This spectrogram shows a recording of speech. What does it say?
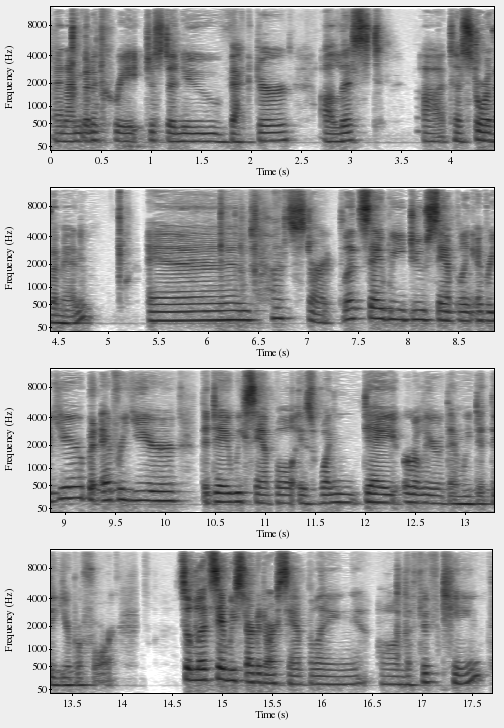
And I'm going to create just a new vector uh, list uh, to store them in. And let's start. Let's say we do sampling every year, but every year the day we sample is one day earlier than we did the year before. So let's say we started our sampling on the 15th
